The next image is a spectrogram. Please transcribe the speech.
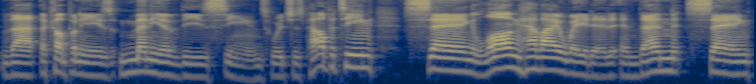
that accompanies many of these scenes, which is Palpatine saying, Long have I waited, and then saying,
